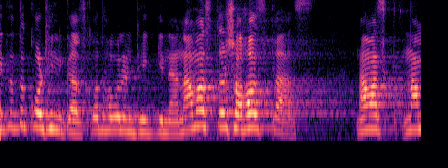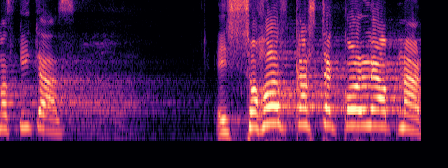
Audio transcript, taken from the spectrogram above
এটা তো কঠিন কাজ, কথা বলেন ঠিক কিনা? নামাজ তো সহজ কাজ। নামাজ নামাজ কি কাজ? এই সহজ কাজটা করলে আপনার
